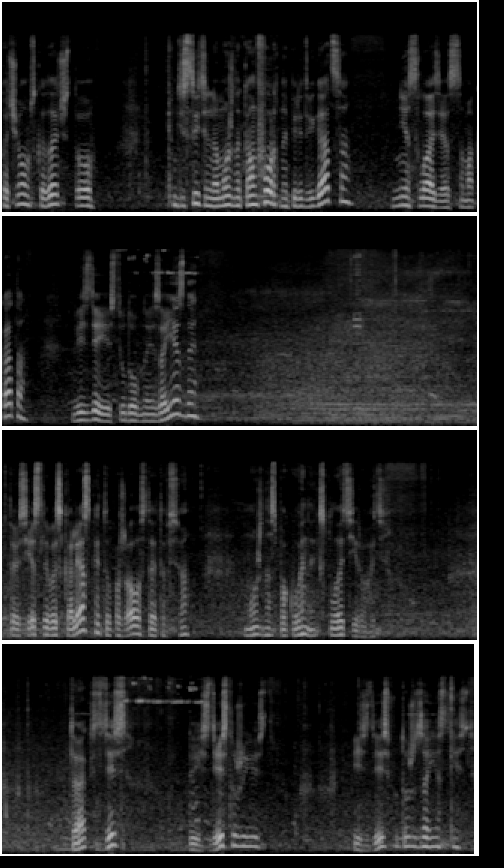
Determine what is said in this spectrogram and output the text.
хочу вам сказать, что действительно можно комфортно передвигаться, не слазя с самоката. Везде есть удобные заезды. То есть, если вы с коляской, то, пожалуйста, это все можно спокойно эксплуатировать. Так, здесь да и здесь тоже есть. И здесь вот тоже заезд есть.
